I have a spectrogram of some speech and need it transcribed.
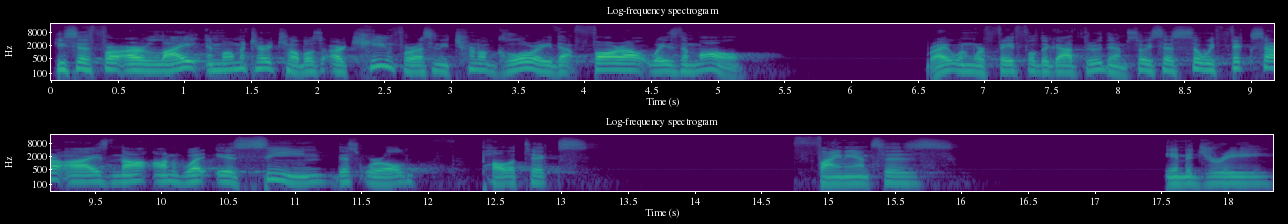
He says, For our light and momentary troubles are achieving for us an eternal glory that far outweighs them all. Right? When we're faithful to God through them. So he says, So we fix our eyes not on what is seen, this world, politics, finances, imagery,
